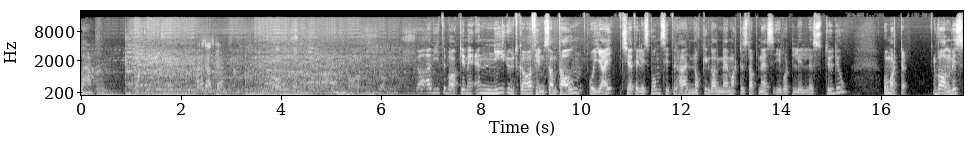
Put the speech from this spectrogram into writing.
på det her, da. Da er vi tilbake med en ny utgave av Filmsamtalen. Og jeg, Kjetil Lismoen, sitter her nok en gang med Marte Stapnes i vårt lille studio. Og Marte, vanligvis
